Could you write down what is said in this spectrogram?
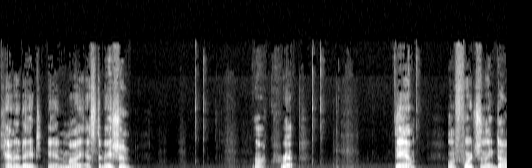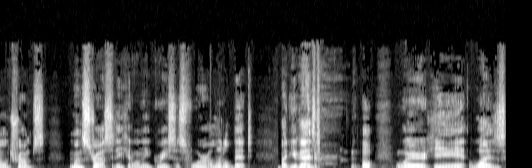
candidate in my estimation. Oh, crap. Damn. Unfortunately, Donald Trump's monstrosity can only grace us for a little bit, but you guys know where he was,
